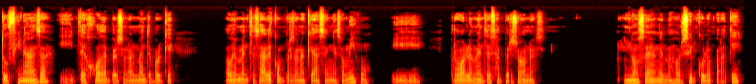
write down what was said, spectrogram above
tu finanzas y te jode personalmente porque obviamente sales con personas que hacen eso mismo y probablemente esas personas no sean el mejor círculo para ti.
